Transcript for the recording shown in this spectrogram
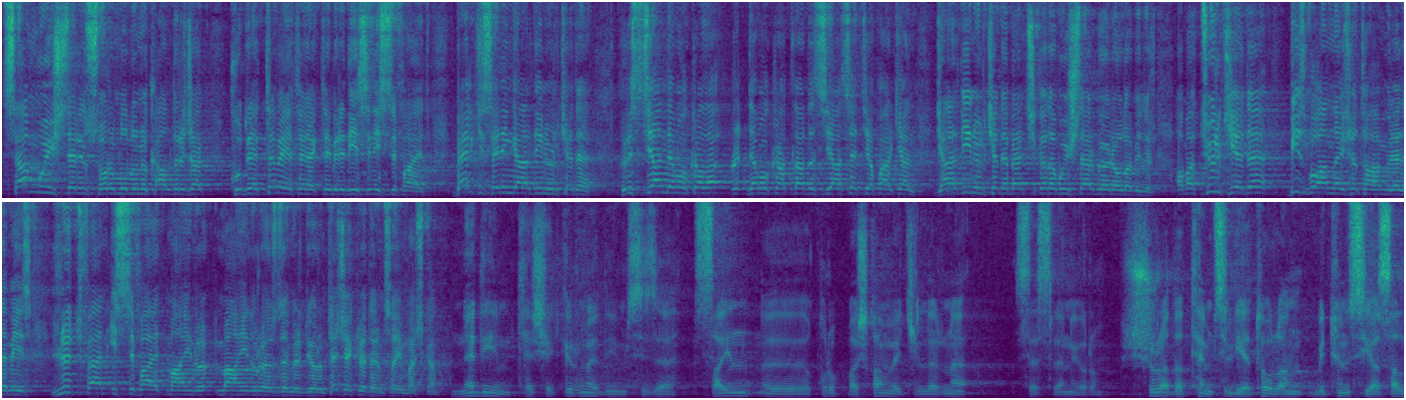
Sen bu işlerin sorumluluğunu kaldıracak kudrette ve yetenekte biri değilsin istifa et. Belki senin geldiğin ülkede Hristiyan demokratlar, demokratlar da siyaset yaparken geldiğin ülkede Belçika'da bu işler böyle olabilir. Ama Türkiye'de biz bu anlayışa tahammül edemeyiz. Lütfen istifa et Mahinur, Mahinur Özdemir diyorum. Teşekkür ederim Sayın Başkan. Ne diyeyim, teşekkür mü edeyim size? Sayın e, grup başkan vekillerine sesleniyorum. Şurada temsiliyeti olan bütün siyasal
